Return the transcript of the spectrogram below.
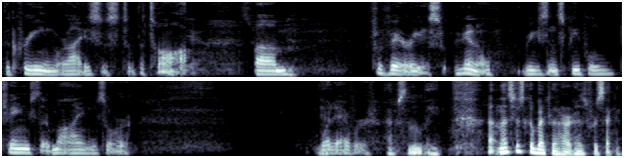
the cream rises to the top. Um, for various, you know, reasons, people change their minds or whatever. Absolutely. Uh, let's just go back to the Hart House for a second.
